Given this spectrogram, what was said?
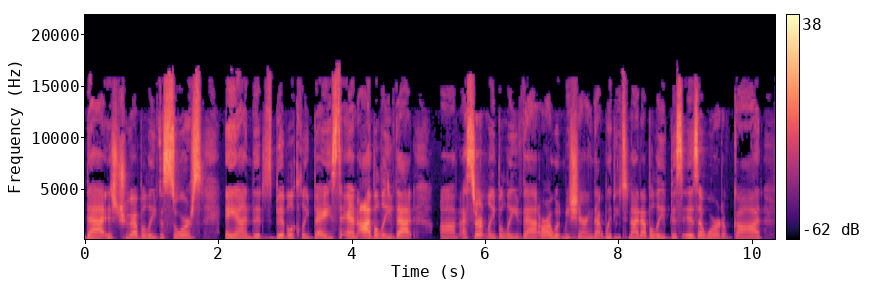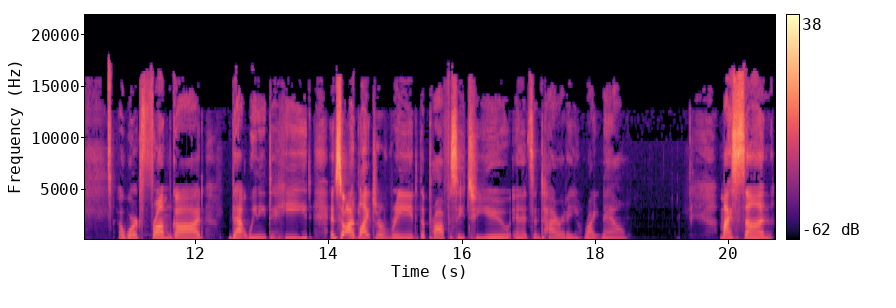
that is true. I believe the source and that it's biblically based. And I believe that um, I certainly believe that, or I wouldn't be sharing that with you tonight. I believe this is a word of God, a word from God that we need to heed. And so I'd like to read the prophecy to you in its entirety right now. My son,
